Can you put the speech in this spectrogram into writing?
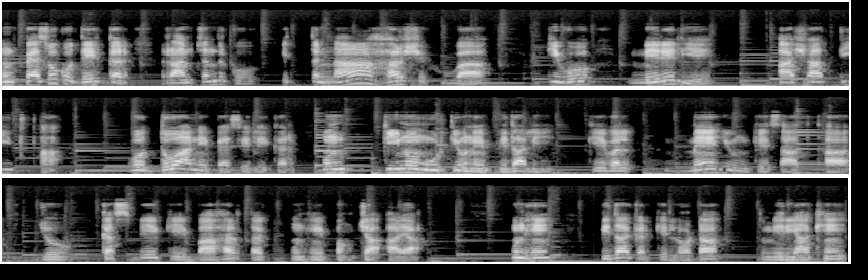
उन पैसों को देखकर रामचंद्र को इतना हर्ष हुआ कि वो मेरे लिए आशातीत था। वो दो आने पैसे लेकर उन तीनों मूर्तियों ने विदा ली। केवल मैं ही उनके साथ था जो कस्बे के बाहर तक उन्हें पहुँचा आया। उन्हें विदा करके लौटा तो मेरी आँखें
